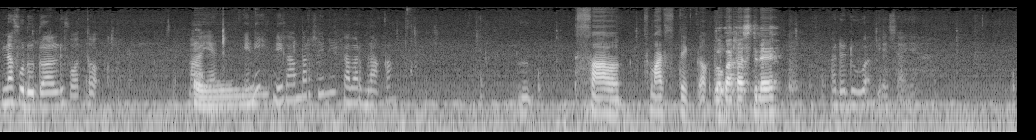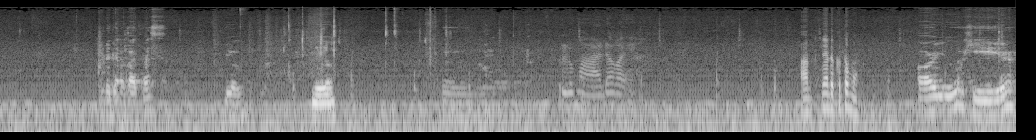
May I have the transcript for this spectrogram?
Ini voodoo doll di foto lumayan Oh. ini di kamar sini kamar belakang salt smart stick oke Gua ke atas deh. ada dua biasanya Udah di ke atas. Belum. Belum. Hmm. belum ada kayaknya hantunya udah ketemu Are you here?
